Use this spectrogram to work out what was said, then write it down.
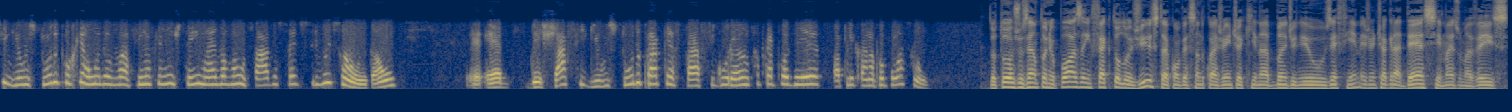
seguir o estudo, porque é uma das vacinas que a gente tem mais avançadas para distribuição. Então, é, é deixar seguir o estudo para testar a segurança para poder aplicar na população. Doutor José Antônio Posa, infectologista, conversando com a gente aqui na Band News FM. A gente agradece mais uma vez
